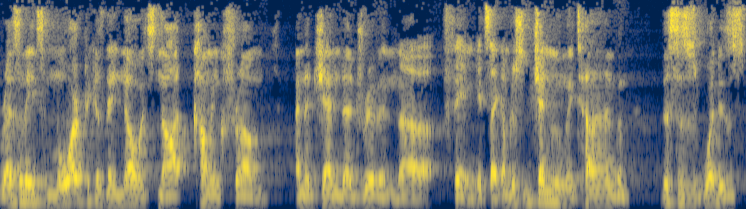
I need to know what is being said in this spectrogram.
resonates more because they know it's not coming from an agenda-driven uh, thing. It's like I'm just genuinely telling them this is what is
